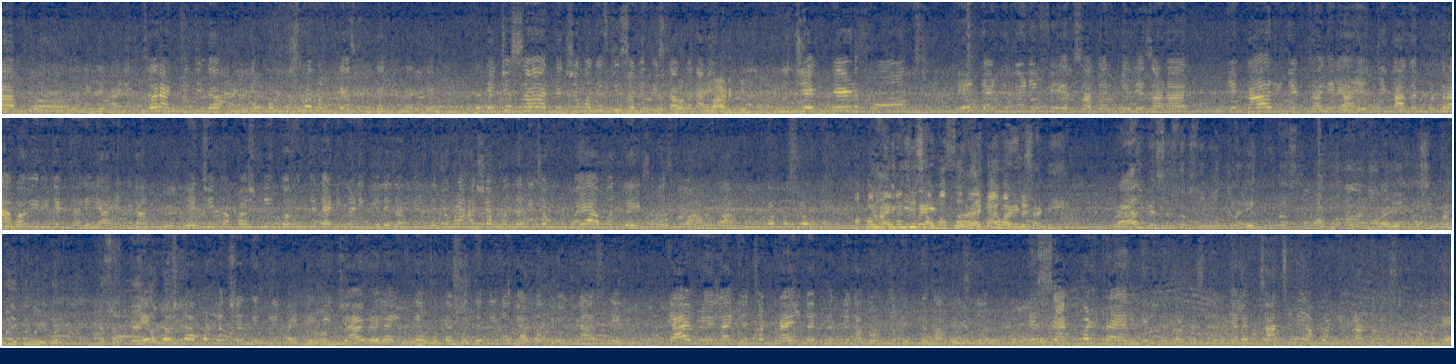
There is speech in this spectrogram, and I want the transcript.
आणि जर आणखी तिथं आणखी कोण दुसरं मंत्री असतील त्या जिल्ह्यातले तर त्यांच्या सह अध्यक्षमध्येच ती समिती स्थापन आहे. लाडकी रिजेक्टेड फॉर्म्स हे त्या ठिकाणी फेर सादर केले जाणार. ते का रिजेक्ट झालेले आहेत? ते कागदपत्र अभावी रिजेक्ट झालेले आहेत का? याची तपासणी करून ते त्या ठिकाणी केले जातील. त्याच्यामुळे अशा पद्धतीचा कृपया आपण गैरसमज किंवा अफवा त्या पसरवू नये. आपण ट्रायल बेसिसवर सुरुवातीला एक रुपया पाठवला जाणार आहे अशी पण माहिती मिळते. ते सत्य आहे एक का? गोष्ट आपण लक्षात घेतली पाहिजे की ज्या वेळेला इतक्या मोठ्या पद्धतीनं व्यापक योजना असते त्यावेळेला याचं ट्रायल काही प्रत्येक अकाउंटचं घेतलं जात नसतं हे सॅम्पल ट्रायल घेतलं जात असतं. त्याला चाचणी आपण ही प्राथमिक स्वरूपामध्ये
